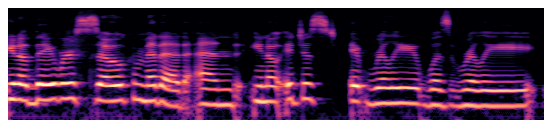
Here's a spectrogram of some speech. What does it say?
you know, they were so committed and you know, it just it really was really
